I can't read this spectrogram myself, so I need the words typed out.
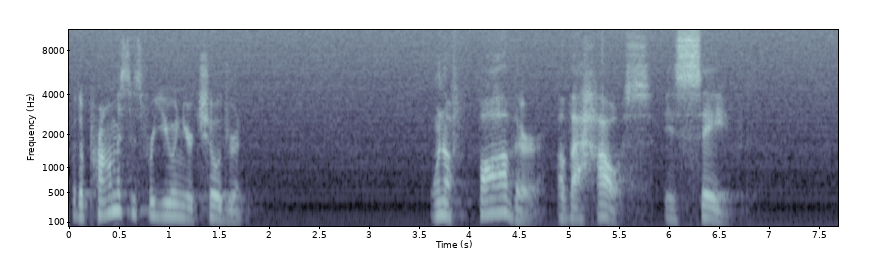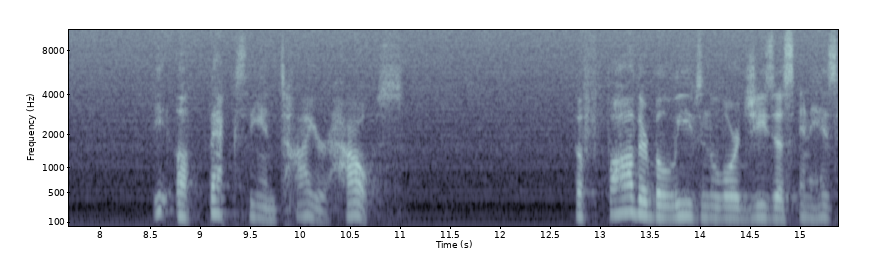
For the promises for you and your children, when a father of a house is saved, it affects the entire house. The father believes in the Lord Jesus, and his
